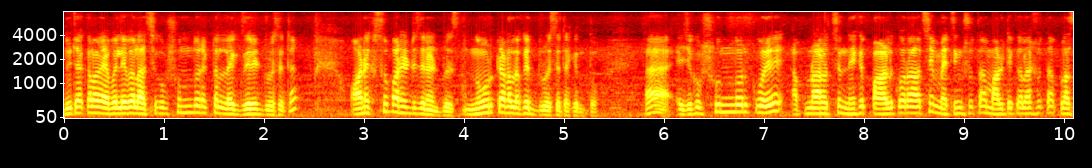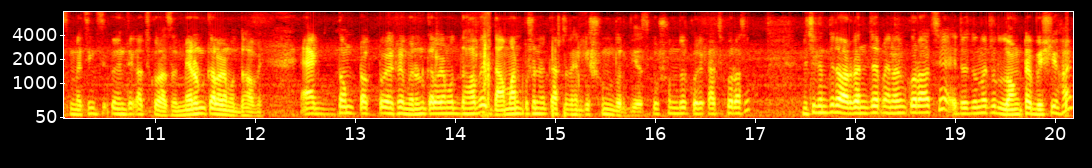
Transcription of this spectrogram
দুইটা কালার অ্যাভেলেবেল আছে। খুব সুন্দর একটা লাক্সারি ড্রেস এটা। অনেক সুপার হিট ডিজাইনের ড্রেস নোর কাটালকের ড্রেস এটা কিন্তু। হ্যাঁ এই যে খুব সুন্দর করে আপনার হচ্ছে নেকে পার্ল করা আছে, ম্যাচিং সুতা মাল্টি কালার সুতা, প্লাস ম্যাচিং সিকোয়েন্সে কাজ করা আছে। মেরুন কালারের মধ্যে হবে। একদম টকটক একটা মেরুন কালারের মধ্যে হবে। দামান পোষণের কাজটা দেখেন কি সুন্দর দিয়ে আছে, খুব সুন্দর করে কাজ করা আছে। নিচে কিন্তু অর্গানজা প্যানেল করা আছে, এটার জন্য একটু লংটা বেশি হয়।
